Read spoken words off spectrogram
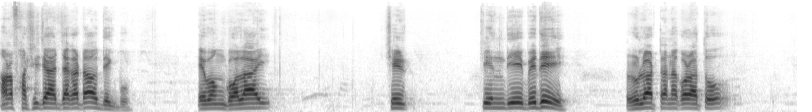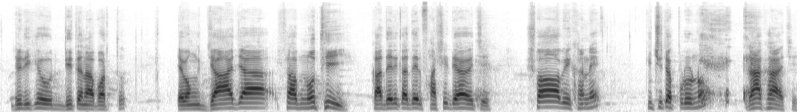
আমরা ফাঁসি যাওয়ার জায়গাটাও দেখব। এবং গলায় সে চেন দিয়ে বেঁধে রোলার টানা করাতো, যদি কেউ দিতে না পারতো। এবং যা যা সব নথি, কাদের কাদের ফাঁসি দেওয়া হয়েছে, সব এখানে কিছুটা পুরনো রাখা আছে।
